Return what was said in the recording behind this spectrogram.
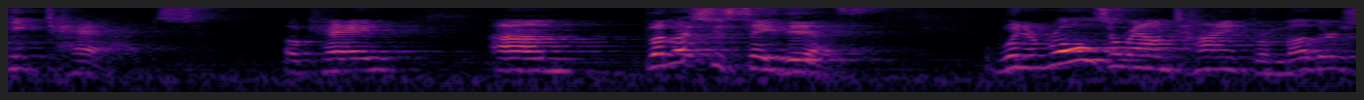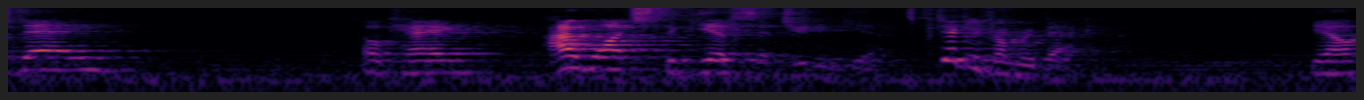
keep tabs, okay? Um, but let's just say this. When it rolls around time for Mother's Day, okay, I watch the gifts that Judy gets, particularly from Rebecca. You know,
